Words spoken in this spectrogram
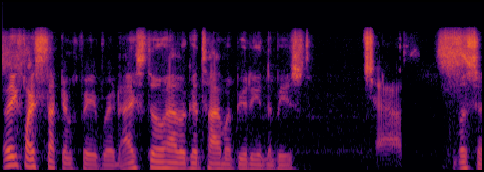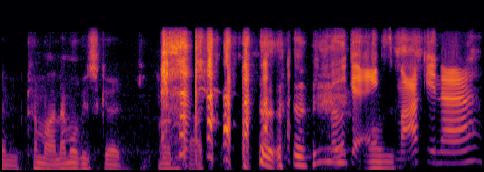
I think it's my second favorite. I still have a good time with Beauty and the Beast. Child. Listen, come on, that movie's good. What are we? But look at Ex Machina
